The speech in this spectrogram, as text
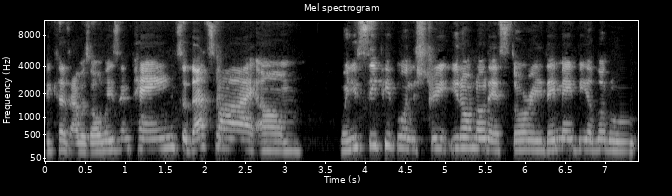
because I was always in pain. So that's why um when you see people in the street, you don't know their story. They may be a little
